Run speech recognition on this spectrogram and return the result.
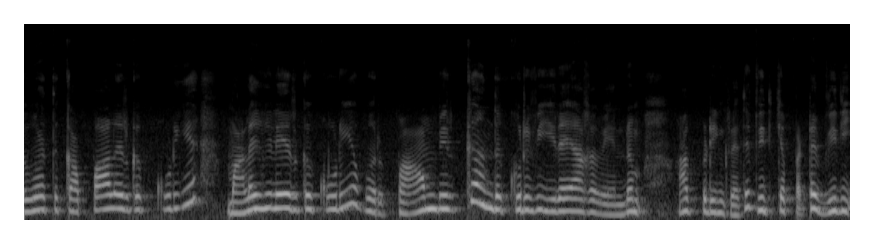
தூரத்துக்கு அப்பால் இருக்கக்கூடிய மலையிலே இருக்கக்கூடிய ஒரு பாம்பிற்கு அந்த குருவி இரையாக வேண்டும் அப்படிங்கிறது விதிக்கப்பட்ட விதி.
